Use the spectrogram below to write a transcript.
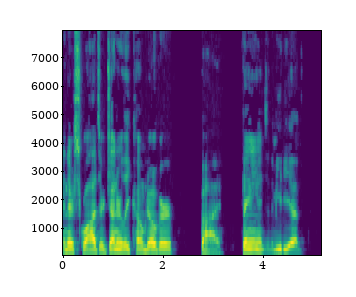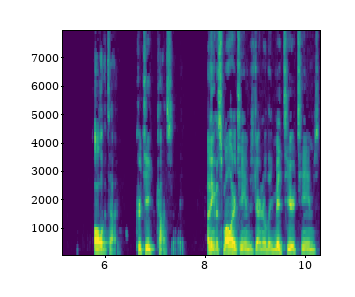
and their squads are generally combed over by fans and the media all the time critiqued constantly. I think the smaller teams, generally mid tier teams,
